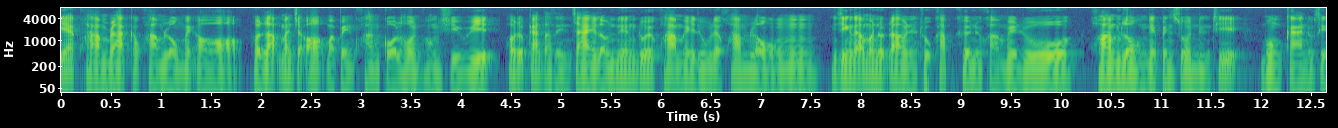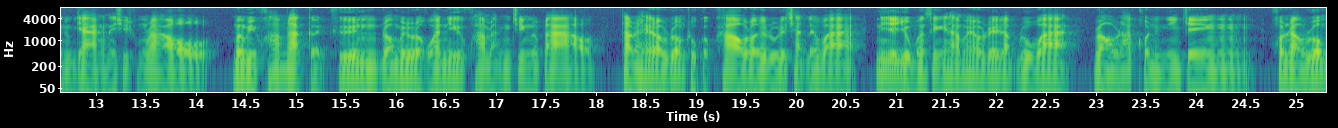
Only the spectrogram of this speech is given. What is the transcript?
แยกความรักกับความหลงไม่ออก ผลลัพธ์มันจะออกมาเป็นความโกลาหลของชีวิต เพราะทุกการตัดสินใจเราเนื่องด้วยความไม่รู้และความหลง จริง ๆ แล้วมนุษย์เราเนี่ยถูกขับเคลื่อนด้วยความไม่รู้ ความหลงเนี่ยเป็นส่วนหนึ่งที่บงการทุกสิ่งทุกอย่างในชีวิตของเรา เมื่อมีความรักเกิดขึ้น เราไม่รู้หรอกว่านี่คือความรักจริง ๆ หรือเปล่า แต่เราให้เราร่วมทุกข์กับเขาเราจะรู้ได้ชัดเลยว่า นี่จะอยู่บนสิ่งที่ทำให้เราได้รับรู้ว่าเรารักคนหนึ่งจริง ๆ คนเราร่วม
